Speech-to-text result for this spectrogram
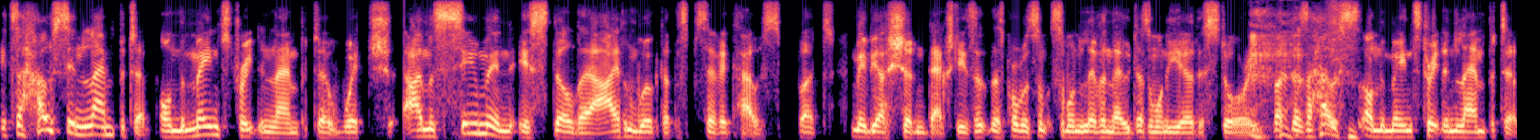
It's a house in Lampeter, on the main street in Lampeter, which I'm assuming is still there. I haven't worked at the specific house, but maybe I shouldn't actually. There's probably some, someone living there who doesn't want to hear this story. But there's a house on the main street in Lampeter.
